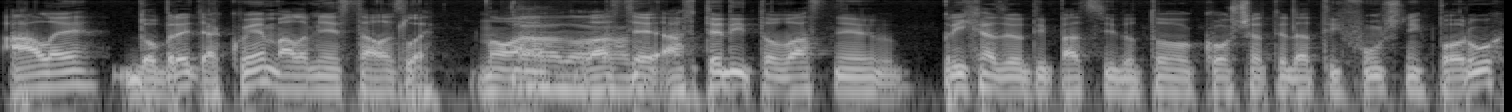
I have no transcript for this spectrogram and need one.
ale dobre, ďakujem, ale mne je stále zle. No a, vlastne, a vtedy to vlastne prichádzajú tí pacienti do toho koša, teda tých funkčných porúch.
